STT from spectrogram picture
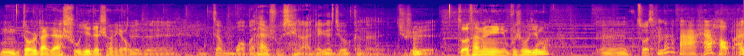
嗯都是大家熟悉的声优。对对，在我不太熟悉了，这个就可能就是佐仓绫音你不熟悉吗？嗯，佐仓大法还好吧？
